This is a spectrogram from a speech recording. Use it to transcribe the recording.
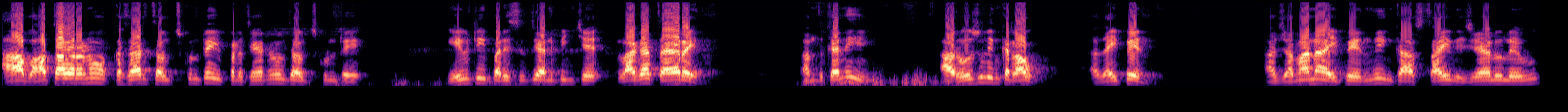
ఆ వాతావరణం ఒక్కసారి తలుచుకుంటే ఇప్పటి థియేటర్లు తలుచుకుంటే ఏమిటి పరిస్థితి అనిపించేలాగా తయారైంది. అందుకని ఆ రోజులు ఇంకా రావు. అది అయిపోయింది. ఆ జమానా అయిపోయింది. ఇంకా ఆ స్థాయి విజయాలు లేవు.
